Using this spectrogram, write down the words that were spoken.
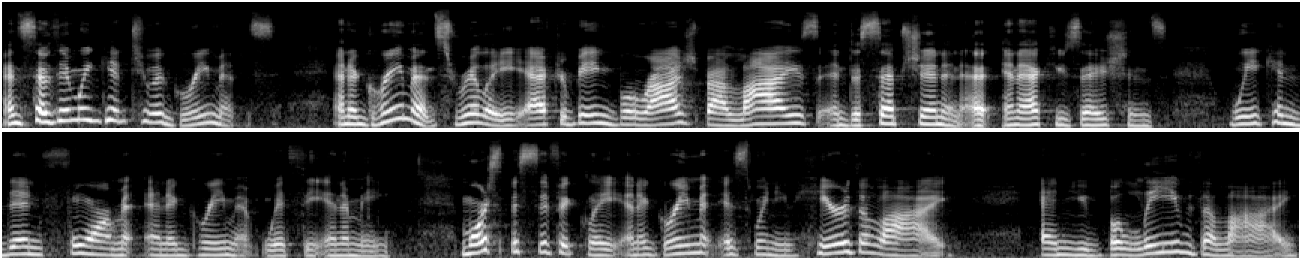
And so then we get to agreements. And agreements, really, after being barraged by lies and deception and, uh, and accusations, we can then form an agreement with the enemy. More specifically, an agreement is when you hear the lie and you believe the lie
